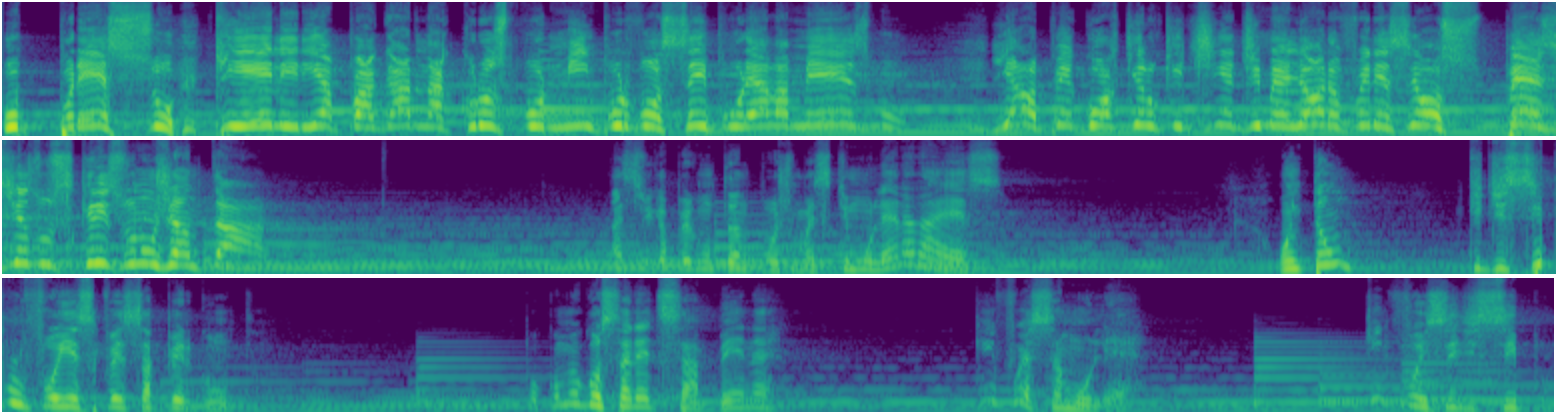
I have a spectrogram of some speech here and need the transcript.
o preço que ele iria pagar na cruz por mim, por você e por ela mesmo. E ela pegou aquilo que tinha de melhor e ofereceu aos pés de Jesus Cristo num jantar. Aí você fica perguntando, poxa, mas que mulher era essa? Ou então, que discípulo foi esse que fez essa pergunta? Pô, como eu gostaria de saber, né? Quem foi essa mulher? Quem foi esse discípulo?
